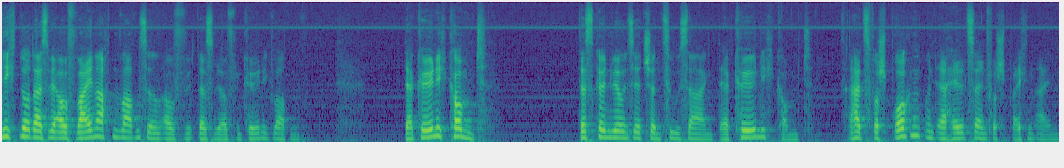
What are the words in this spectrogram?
nicht nur, dass wir auf Weihnachten warten, sondern auf, dass wir auf den König warten. Der König kommt. Das können wir uns jetzt schon zusagen. Der König kommt. Er hat es versprochen und er hält sein Versprechen ein.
